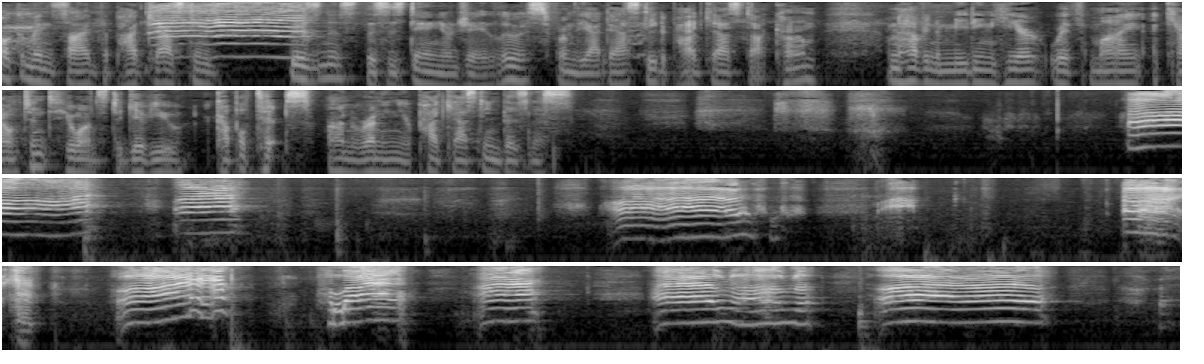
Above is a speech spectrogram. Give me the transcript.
Welcome inside the podcasting business. This is Daniel J. Lewis from the Audacity to Podcast.com. I'm having a meeting here with my accountant who wants to give you a couple tips on running your podcasting business.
